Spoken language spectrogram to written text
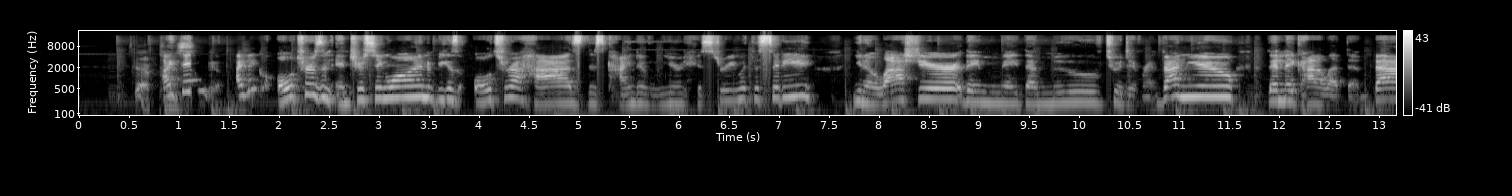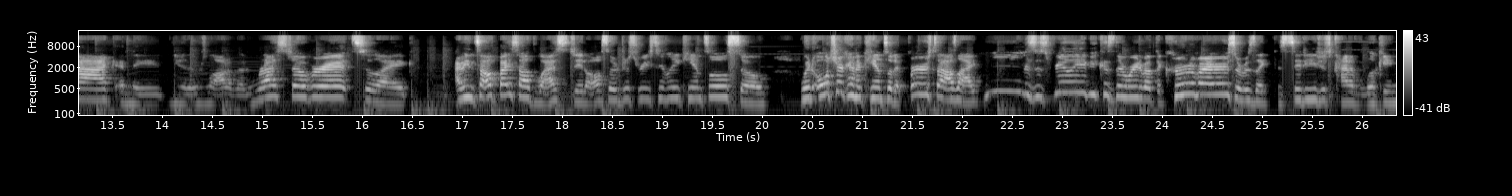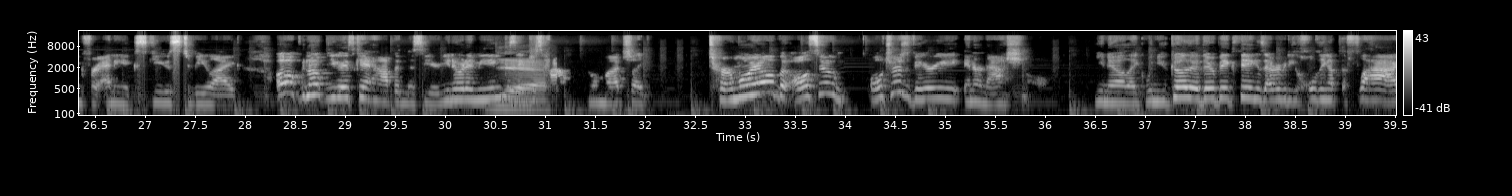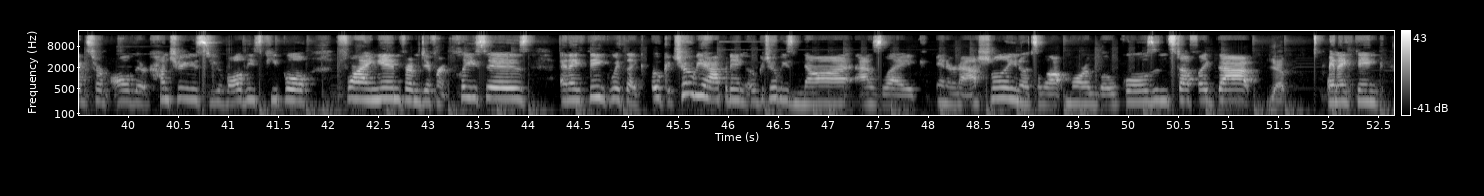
yeah. Please. I think I think Ultra is an interesting one because Ultra has this kind of weird history with the city. You know, last year they made them move to a different venue, then they kind of let them back, and they, you know, there was a lot of unrest over it. So like I mean, South by Southwest did also just recently cancel. So when Ultra kind of canceled at first, I was like, mm, is this really because they're worried about the coronavirus? Or was like the city just kind of looking for any excuse to be like, oh, nope, you guys can't happen this year. You know what I mean? Yeah. They just have so much like turmoil, but also Ultra is very international. You know, like when you go there, their big thing is everybody holding up the flags from all their countries. So you have all these people flying in from different places. And I think with like Okeechobee happening, Okeechobee's not as like international. You know, it's a lot more locals and stuff like that. Yep. And I think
